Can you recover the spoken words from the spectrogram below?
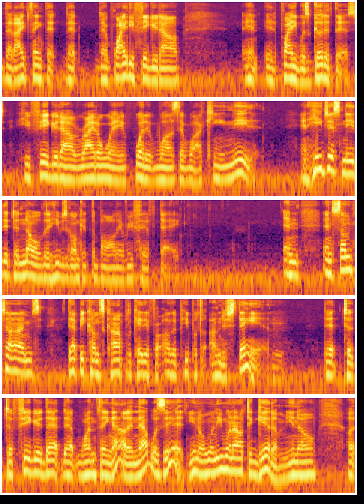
that I think that, that, that Whitey figured out, and, and Whitey was good at this, he figured out right away what it was that Joaquin needed. And he just needed to know that he was going to get the ball every fifth day. And and sometimes that becomes complicated for other people to understand that to, to figure that that one thing out and that was it. You know when he went out to get him you know uh,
